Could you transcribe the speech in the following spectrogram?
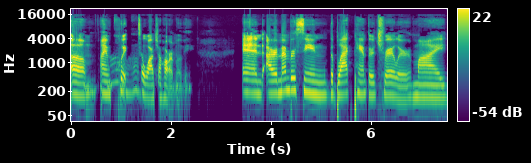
Um, I am Oh, quick wow. to watch a horror movie. And I remember seeing the Black Panther trailer my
